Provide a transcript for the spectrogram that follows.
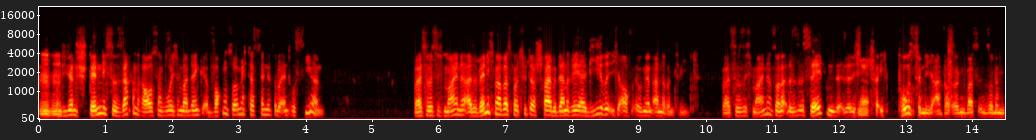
mhm. und die dann ständig so Sachen raushauen, wo ich immer denke, warum soll mich das denn jetzt aber interessieren? Weißt du, was ich meine? Also wenn ich mal was bei Twitter schreibe, dann reagiere ich auf irgendeinen anderen Tweet. Weißt du, was ich meine? Sondern es ist selten, ich, ja. ich, poste nicht einfach irgendwas in so einem,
